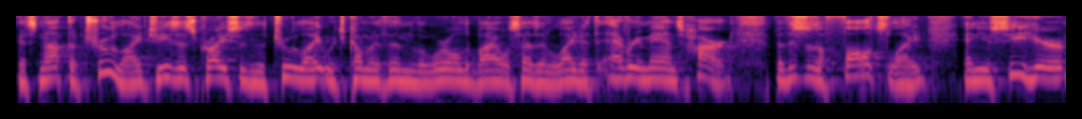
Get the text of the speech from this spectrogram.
It's not the true light. Jesus Christ is the true light which cometh into the world, the Bible says, and lighteth every man's heart. But this is a false light. And you see here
